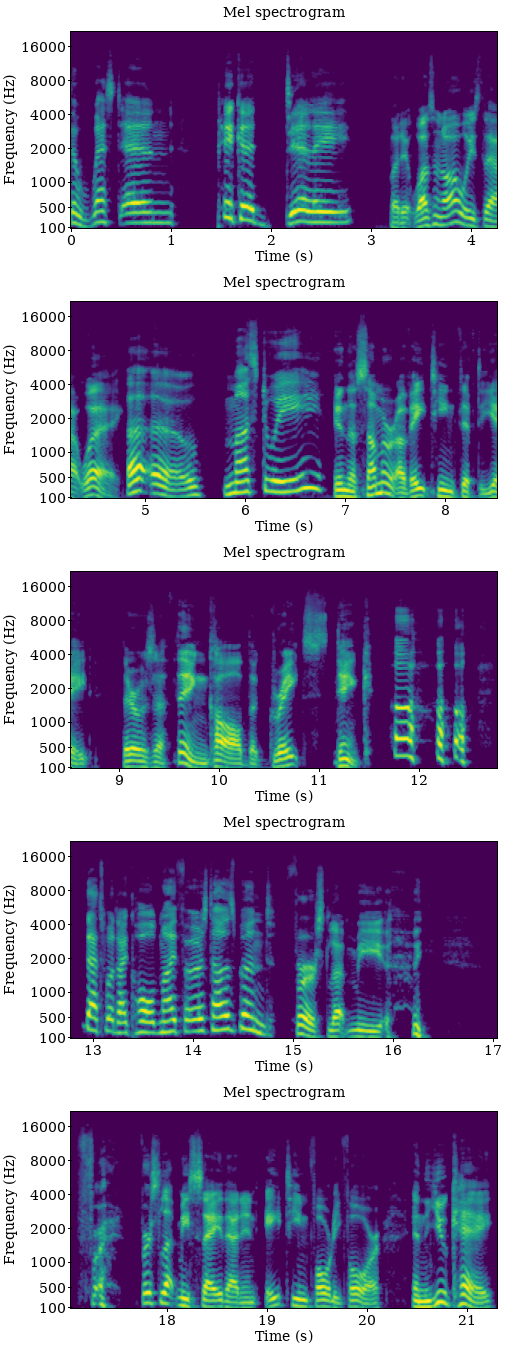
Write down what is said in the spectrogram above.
The West End, Piccadilly. But it wasn't always that way. Uh oh, must we? In the summer of 1858, there was a thing called the Great Stink. Oh, that's what I called my first husband. First, let me. fir- First, let me say that in 1844, in the UK,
